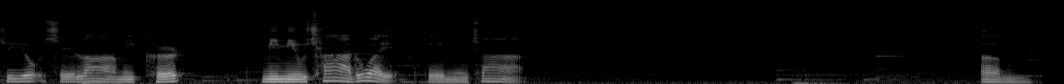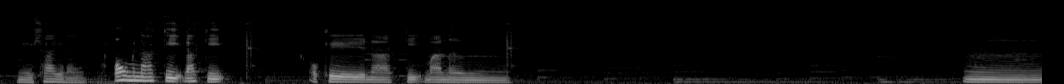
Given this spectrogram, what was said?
ชิโยเชล่า มีเคิร์ตมีมิวชาด้วย โอเค มิวชาเอ่มมิวชาอยู่ไหนอ๋อมีนากิ นากิ โอเค นากิ มาหนึ่งอืม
